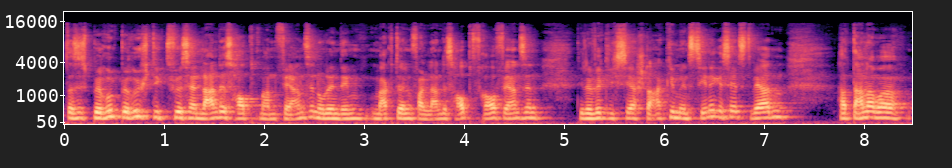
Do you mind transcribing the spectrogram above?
das ist berühmt berüchtigt für sein Landeshauptmann-Fernsehen oder in dem im aktuellen Fall Landeshauptfrau-Fernsehen, die da wirklich sehr stark immer in Szene gesetzt werden. Hat dann aber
